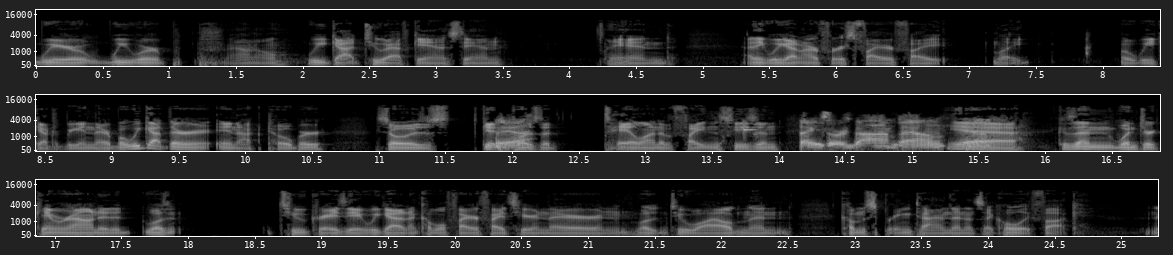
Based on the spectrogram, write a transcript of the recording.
we're we were, I don't know, we got to Afghanistan, and I think we got in our first firefight like a week after being there. But we got there in October, so it was getting Yeah. towards the tail end of fighting season. Things were dying down. Yeah, because then winter came around and it wasn't too crazy. We got in a couple firefights here and there and wasn't too wild. And then come springtime, then it's like holy fuck. And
